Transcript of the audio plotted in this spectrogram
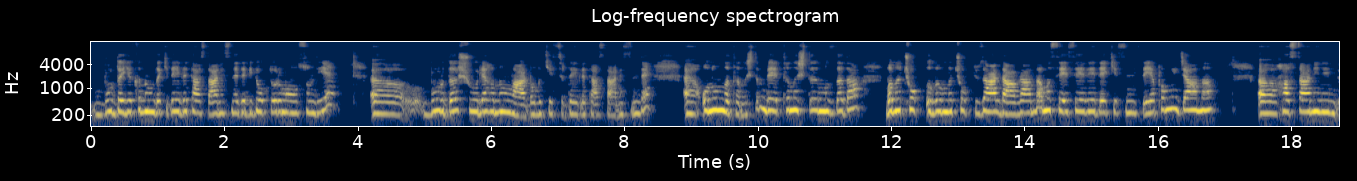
burada yakınımdaki devlet hastanesinde de bir doktorum olsun diye burada Şule Hanım var Balıkesir Devlet Hastanesi'nde. Onunla tanıştım ve tanıştığımızda da bana çok ılımlı, çok güzel davrandı ama SSR'de kesinlikle yapamayacağını, hastanenin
